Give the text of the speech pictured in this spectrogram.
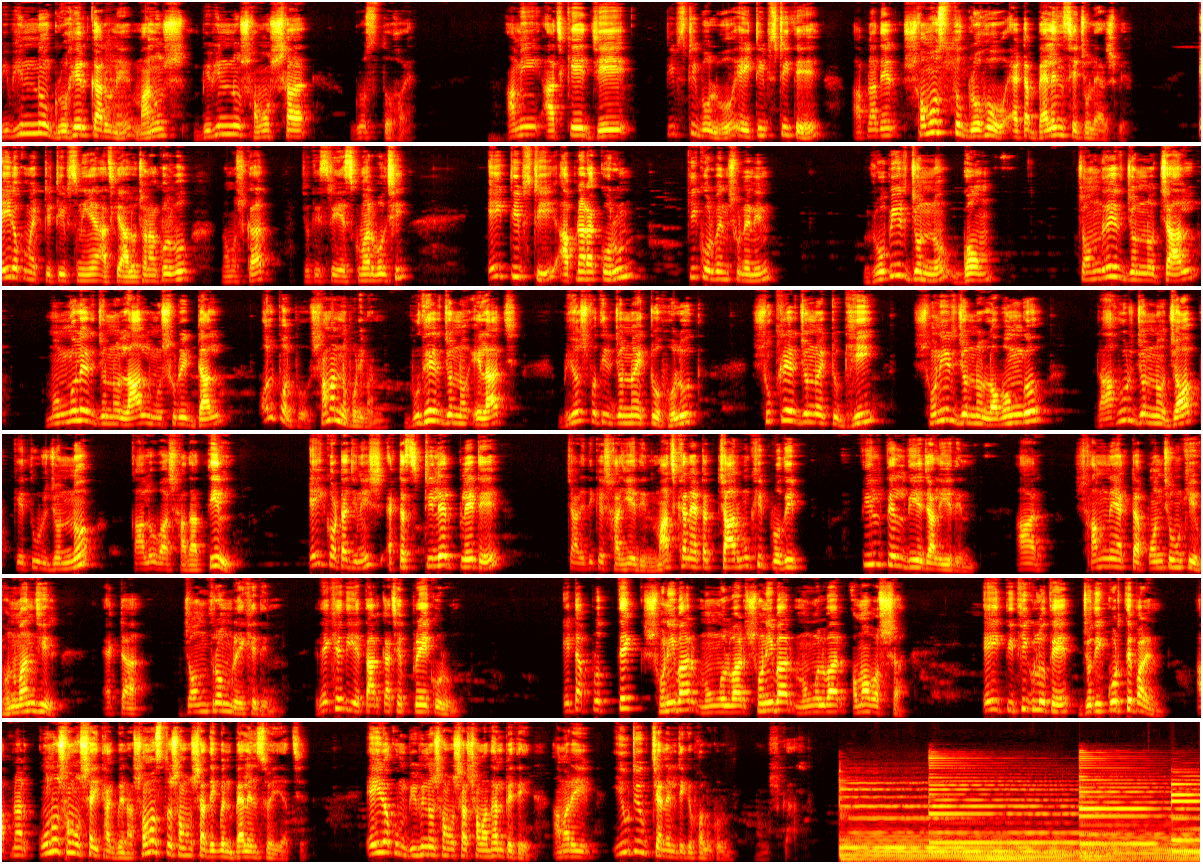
বিভিন্ন গ্রহের কারণে মানুষ বিভিন্ন সমস্যাগ্রস্ত হয়। আমি আজকে যে টিপসটি বলব, এই টিপসটিতে আপনাদের সমস্ত গ্রহ একটা ব্যালেন্সে চলে আসবে। এই রকম একটি টিপস নিয়ে আজকে আলোচনা করব। নমস্কার জ্যোতিশ্রী এস কুমার বলছি। এই টিপসটি আপনারা করুন, কি করবেন শুনে নিন। রবির জন্য গম চন্দ্রের জন্য চাল, মঙ্গলের জন্য লাল মুসুরির ডাল, অল্প অল্প, সামান্য পরিমাণ। বুধের জন্য এলাচ, বৃহস্পতির জন্য একটু হলুদ, শুক্রের জন্য একটু ঘি, শনির জন্য লবঙ্গ, রাহুর জন্য জপ কেতুর জন্য কালো বা সাদা তিল। এই কটা জিনিস একটা স্টিলের প্লেটে চারিদিকে সাজিয়ে দিন। মাঝখানে একটা চারমুখী প্রদীপ তিল তেল দিয়ে জ্বালিয়ে দিন। আর সামনে একটা পঞ্চমুখী হনুমানজির একটা যন্ত্রম রেখে দিন। রেখে দিয়ে তার কাছে প্রে করুন। এটা প্রত্যেক শনিবার, মঙ্গলবার শনিবার, মঙ্গলবার, অমাবস্যা, এই তিথিগুলোতে যদি করতে পারেন, আপনার কোনো সমস্যাই থাকবে না। সমস্ত সমস্যা দেখবেন ব্যালেন্স হয়ে যাচ্ছে। এই রকম বিভিন্ন সমস্যার সমাধান পেতে আমার এই ইউটিউব চ্যানেলটিকে ফলো করুন।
